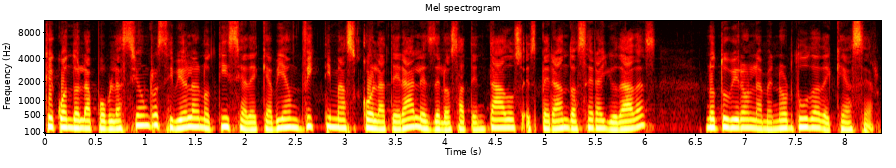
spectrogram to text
que cuando la población recibió la noticia de que habían víctimas colaterales de los atentados esperando a ser ayudadas, no tuvieron la menor duda de qué hacer.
